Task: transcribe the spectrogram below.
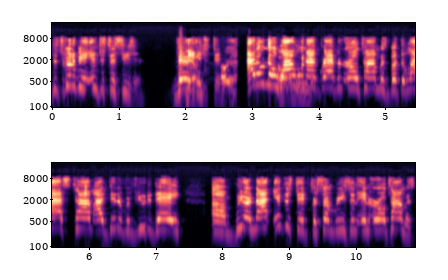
This is going to be an interesting season. Very yeah. interesting. Oh, yeah. I don't know oh, why we're not grabbing Earl Thomas, but the last time I did a review today, um, we are not interested for some reason in Earl Thomas,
